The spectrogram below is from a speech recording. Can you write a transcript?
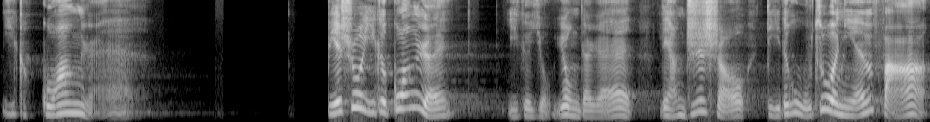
一个光人。别说一个光人，一个有用的人，两只手抵得五座年坊。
